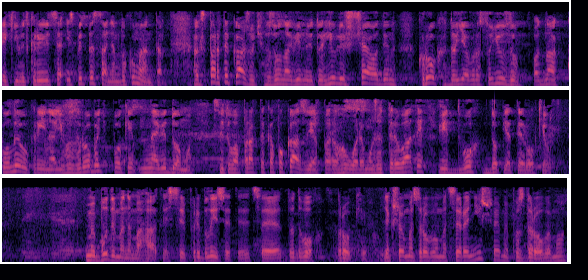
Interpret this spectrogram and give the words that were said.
які відкриються із підписанням документа. Експерти кажуть, зона вільної торгівлі ще один крок до Євросоюзу. Однак, коли Україна його зробить, поки невідомо. Світова практика показує, переговори можуть тривати від двох до п'яти років. Ми будемо намагатися приблизити це до двох років. Якщо ми зробимо це раніше, ми поздоровимо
